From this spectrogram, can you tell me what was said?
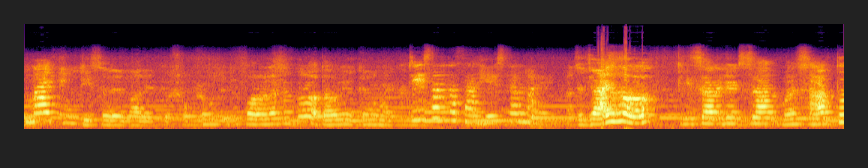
মার খাই টিচারের মারে তো সবসময় যদি পড়ালেখা করো তাহলে কেন মার টিচার না স্যার হেড স্যার মারে আচ্ছা যাই হোক টিচার হেড স্যার মানে স্যার তো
